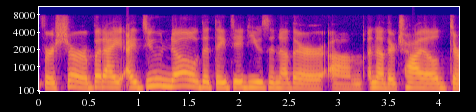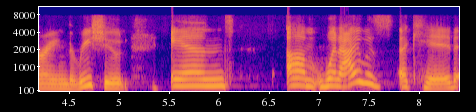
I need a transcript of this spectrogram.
for sure, but I, I do know that they did use another um, another child during the reshoot, and um, when I was a kid.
